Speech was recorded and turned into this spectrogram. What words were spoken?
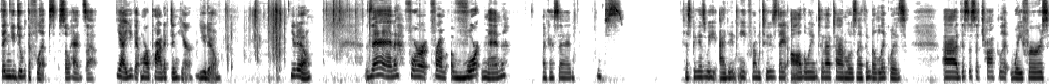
than you do with the Flipz. So heads up. Yeah, you get more product in here. You do. You do. Then for from Voortman, like I said, just, just because we I didn't eat from Tuesday all the way into that time, it was nothing but liquids. Uh, this is a chocolate wafers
